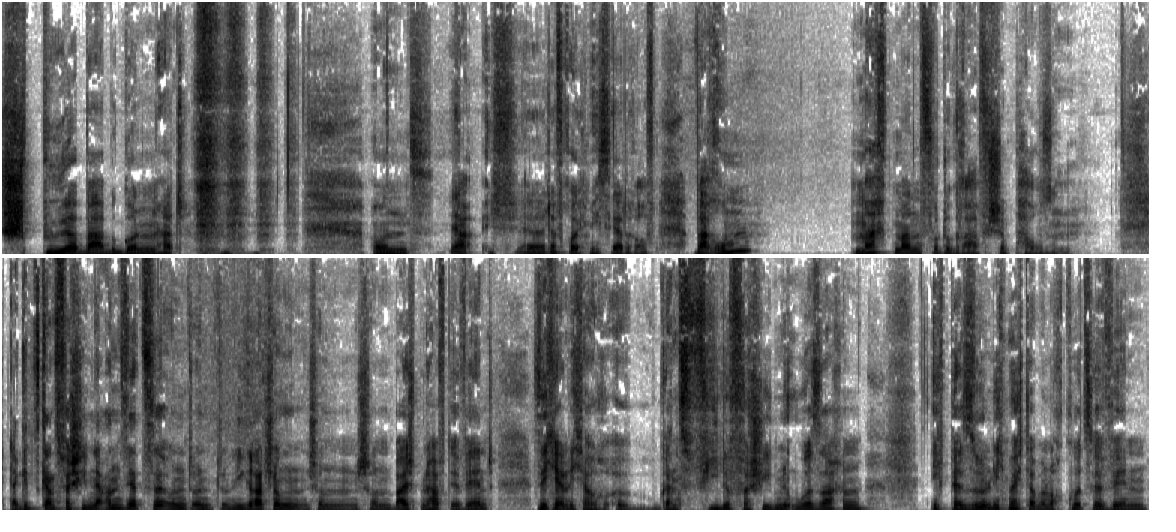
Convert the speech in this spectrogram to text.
spürbar begonnen hat. Und ja, ich, äh, da freue ich mich sehr drauf. Warum macht man fotografische Pausen? Da gibt es ganz verschiedene Ansätze und, und wie gerade schon, schon, schon beispielhaft erwähnt, sicherlich auch äh, ganz viele verschiedene Ursachen. Ich persönlich möchte aber noch kurz erwähnen,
